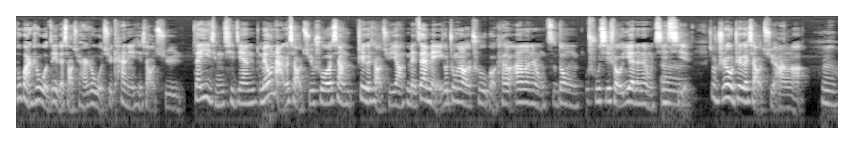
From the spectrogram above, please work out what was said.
不管是我自己的小区，还是我去看的一些小区，在疫情期间，没有哪个小区说像这个小区一样，每在每一个重要的出入口，它都安了那种自动出洗手液的那种机器，就只有这个小区安了。嗯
